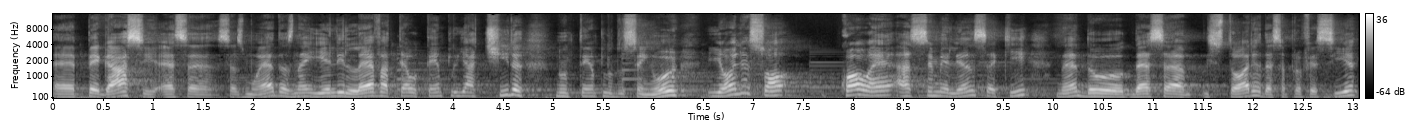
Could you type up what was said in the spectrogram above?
é, pegasse essa, essas moedas né, e ele leva até o templo e atira no templo do Senhor. E olha só qual é a semelhança aqui né, do, dessa história, dessa profecia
